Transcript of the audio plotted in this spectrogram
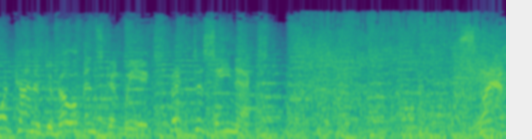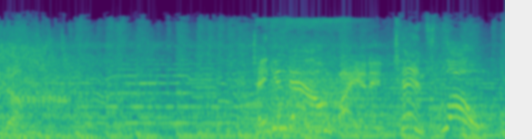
What kind of developments can we expect to see next? Slammed him! Taken down by an intense blow!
